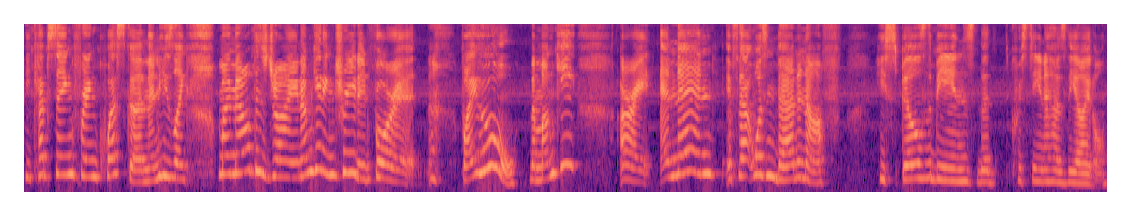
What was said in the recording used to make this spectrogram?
He kept saying Franquesca, and then he's like, my mouth is dry and I'm getting treated for it. By who? The monkey? All right, and then, if that wasn't bad enough, he spills the beans that Christina has the idol.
